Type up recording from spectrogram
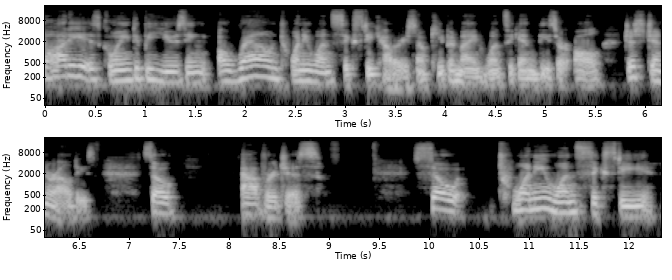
body is going to be using around 2160 calories. Now, keep in mind, once again, these are all just generalities. So, averages. So, 2160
